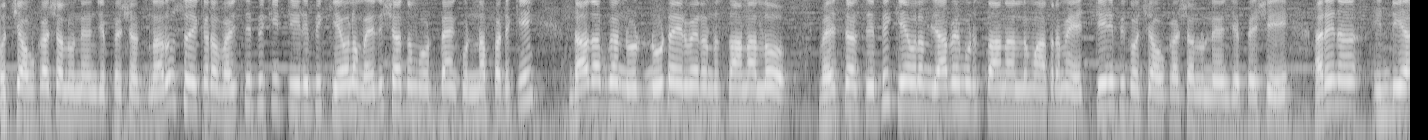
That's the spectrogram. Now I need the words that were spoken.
వచ్చే అవకాశాలు ఉన్నాయని చెప్పేసి అంటున్నారు. సో ఇక్కడ వైసీపీకి టీడీపీ కేవలం ఐదు శాతం ఓట్ బ్యాంక్ ఉన్నప్పటికీ దాదాపుగా నూ నూట ఇరవై రెండు స్థానాల్లో వైఎస్ఆర్సీపీ కేవలం యాభై మూడు స్థానాల్లో మాత్రమే టీడీపీకి వచ్చే అవకాశాలు ఉన్నాయని చెప్పేసి అరేనా ఇండియా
